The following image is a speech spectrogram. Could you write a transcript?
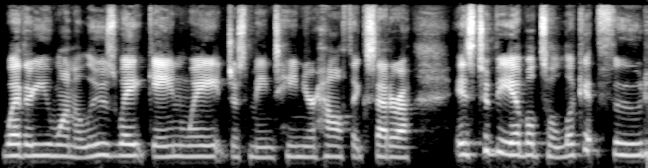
whether you want to lose weight, gain weight, just maintain your health, etc., is to be able to look at food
